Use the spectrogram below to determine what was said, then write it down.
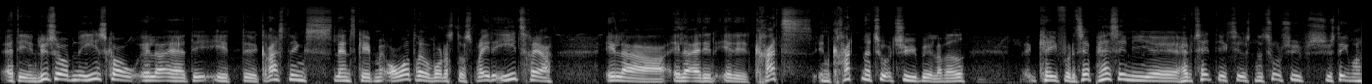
Er det en lysåben egeskov, eller er det et øh, græsningslandskab med overdrev, hvor der står spredte egetræer? Eller, eller er det, er det et krat, en krat-naturtype, eller hvad? Kan I få det til at passe ind i uh, Habitatdirektivets naturtypesystemer?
